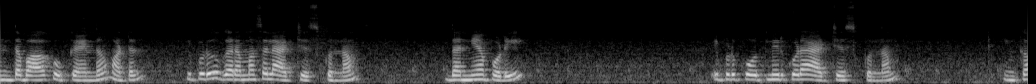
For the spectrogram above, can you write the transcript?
ఎంత బాగా కుక్ అయిందో మటన్. ఇప్పుడు గరం మసాలా యాడ్ చేసుకుందాం. ధనియా పొడి. ఇప్పుడు కొత్తిమీర కూడా యాడ్ చేసుకుందాం. ఇంకా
